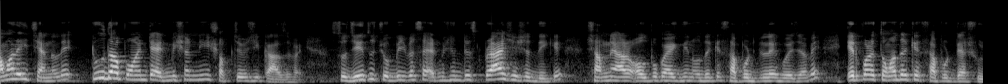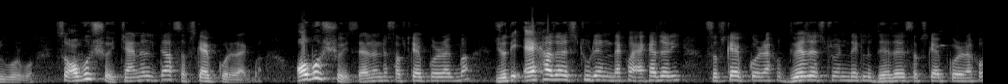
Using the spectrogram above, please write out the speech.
আমার এই চ্যানেলে টু দ্য পয়েন্টে অ্যাডমিশন নিয়ে সবচেয়ে বেশি কাজ হয়। সো যেহেতু চব্বিশ ব্যাচের অ্যাডমিশন টেস্ট প্রায় শেষের দিকে, সামনে আর অল্প কয়েকদিন ওদেরকে সাপোর্ট দিলে হয়ে যাবে। এরপরে তোমাদেরকে সাপোর্ট দেওয়া শুরু করব। সো অবশ্যই চ্যানেলটা সাবস্ক্রাইব করে রাখবা। অবশ্যই চ্যানেলটা সাবস্ক্রাইব করে রাখবা। যদি এক হাজার স্টুডেন্ট দেখো, এক হাজারই সাবস্ক্রাইব করে রাখো। দুই হাজার স্টুডেন্ট দেখলে দুই হাজারই সাবস্ক্রাইব করে রাখো।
